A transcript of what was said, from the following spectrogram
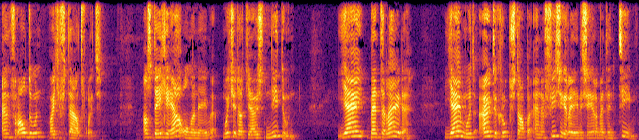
En vooral doen wat je vertaald wordt. Als DGA-ondernemer moet je dat juist niet doen. Jij bent de leider. Jij moet uit de groep stappen en een visie realiseren met een team.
